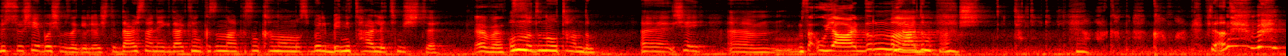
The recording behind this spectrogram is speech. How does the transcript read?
bir sürü şey başımıza geliyor. İşte dershaneye giderken kızın arkasının kan olması böyle beni terletmişti. Evet. Onun adına utandım. E, şey e, Mesela uyardın mı? Uyardım. Şşt, gel gel gel. Arkanda kan var falan.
